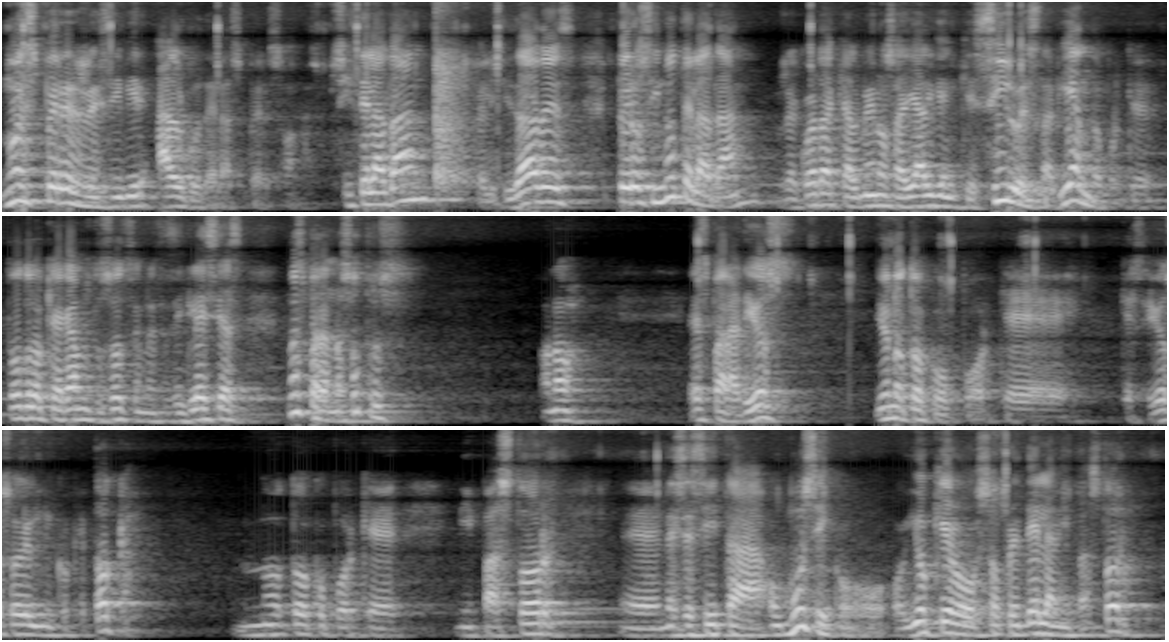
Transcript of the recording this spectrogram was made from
no esperes recibir algo de las personas. Si te la dan, felicidades, pero si no te la dan, recuerda que al menos hay alguien que sí lo está viendo, porque todo lo que hagamos nosotros en nuestras iglesias no es para nosotros, ¿o no? Es para Dios. Yo no toco porque, que sé, yo soy el único que toca. No toco porque mi pastor eh, necesita un músico o yo quiero sorprenderle a mi pastor.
